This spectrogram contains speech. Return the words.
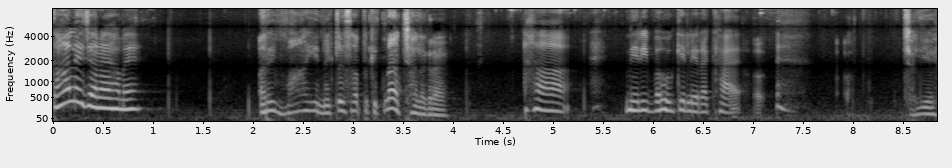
कहाँ ले जाना रहा है हमें? अरे माँ ये नेकलेस आपको पे कितना अच्छा लग रहा है। हाँ मेरी बहू के लिए रखा है। चलिए।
